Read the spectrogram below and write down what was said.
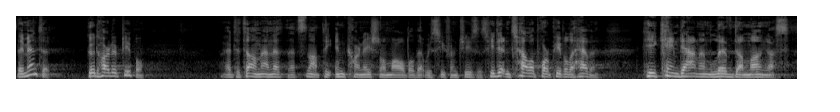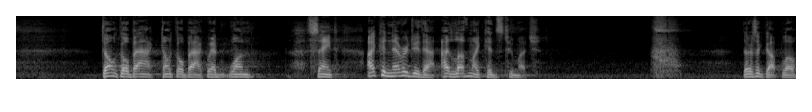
They meant it. Good hearted people. I had to tell them, man, that, that's not the incarnational model that we see from Jesus. He didn't teleport people to heaven, He came down and lived among us. Don't go back. Don't go back. We had one saint. I could never do that. I love my kids too much. There's a gut blow.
